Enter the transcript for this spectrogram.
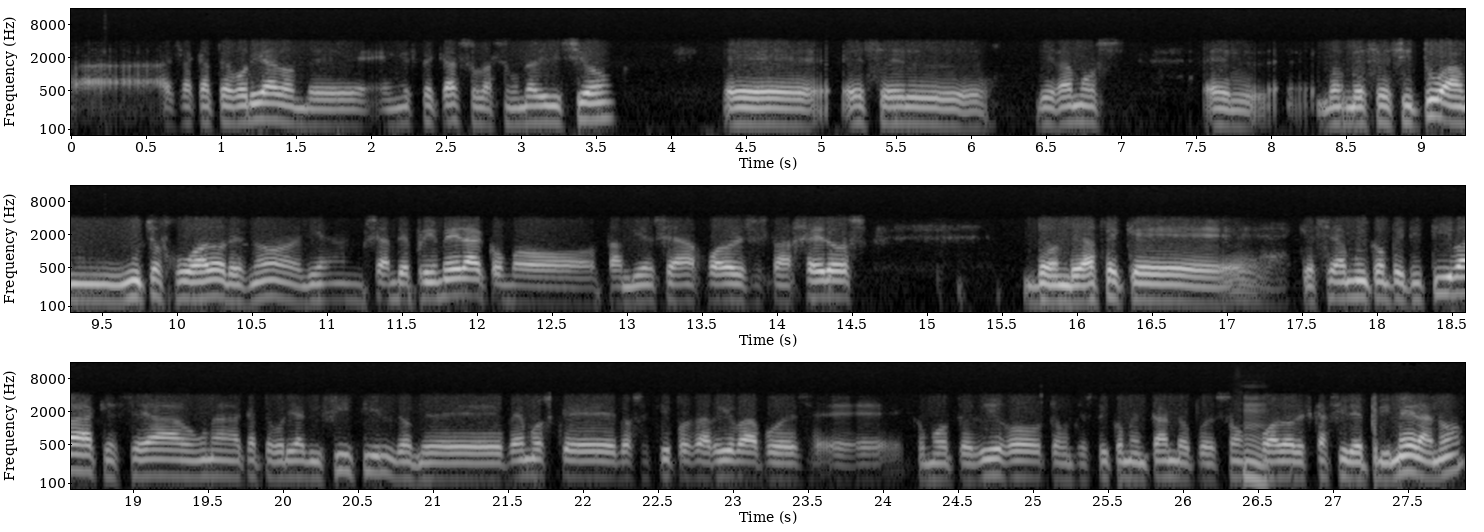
a esa categoría donde en este caso la segunda división eh, es el digamos el donde se sitúan muchos jugadores no bien sean de primera como también sean jugadores extranjeros donde hace que, que sea muy competitiva, que sea una categoría difícil, donde vemos que los equipos de arriba, pues, eh, como te digo, como te estoy comentando, pues son Mm. jugadores casi de primera, ¿no?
